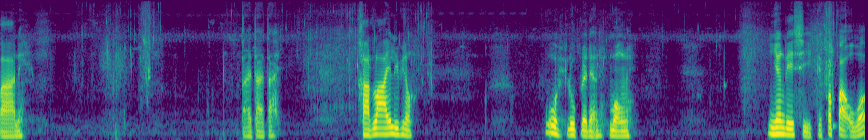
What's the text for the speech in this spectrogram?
ปลานี่ ตายตายตายขาดลายเลยพี่น้องโอ้ยรูปเลยเนี่ยนี่มองเลยยังเดสีกแต่ปลาเป่าวะ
